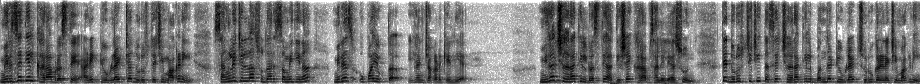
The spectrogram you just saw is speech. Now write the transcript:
मिरजेतील खराब रस्ते आणि ट्यूबलाईटच्या दुरुस्तीची मागणी सांगली जिल्हा सुधार समितीनं मिरज उपायुक्त यांच्याकडे केली आहे. मिरज शहरातील रस्ते अतिशय खराब झालेले असून ते दुरुस्तीची तसेच शहरातील बंद ट्यूबलाईट सुरू करण्याची मागणी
